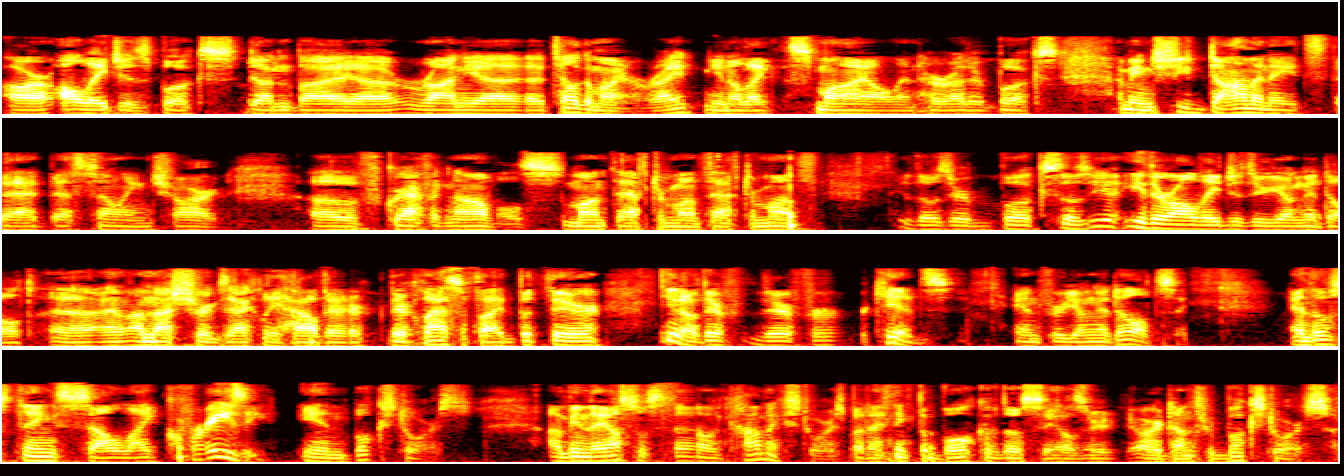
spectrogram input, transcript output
are all ages books done by uh, Raina Telgemeier, right? You know, like Smile and her other books. I mean, she dominates that best-selling chart of graphic novels month after month after month those are books. Those either all ages or young adult. Uh, I'm not sure exactly how they're they're classified, but they're you know they're they're for kids and for young adults, and those things sell like crazy in bookstores. I mean, they also sell in comic stores, but I think the bulk of those sales are, are done through bookstores.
